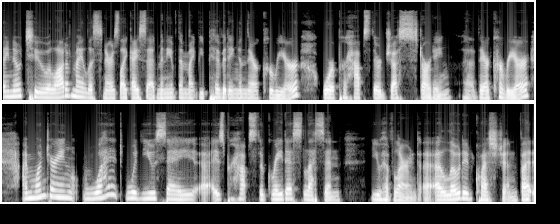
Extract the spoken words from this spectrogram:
I know too, a lot of my listeners, like I said, Many of them might be pivoting in their career, or perhaps they're just starting uh, their career. I'm wondering what would you say uh, is perhaps the greatest lesson you have learned? A, a loaded question, but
